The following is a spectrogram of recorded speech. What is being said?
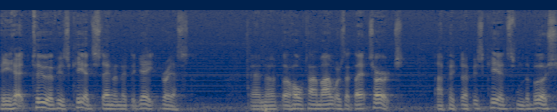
he had two of his kids standing at the gate dressed. And uh, the whole time I was at that church, I picked up his kids from the bush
